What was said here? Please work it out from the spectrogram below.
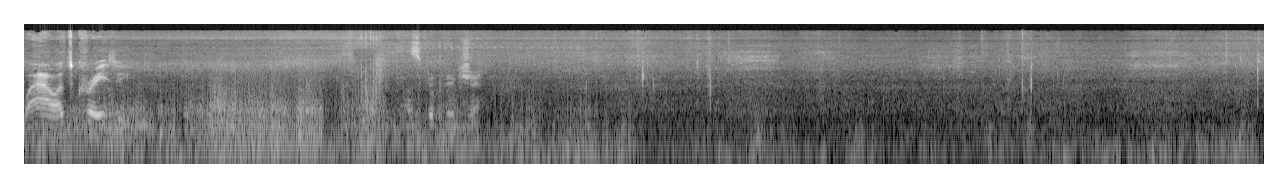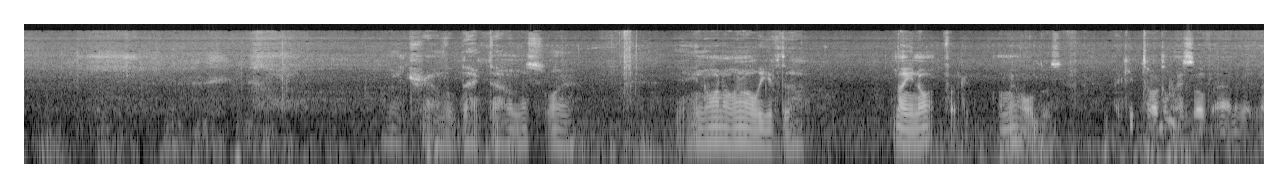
Wow, that's crazy. That's a good picture. I'm gonna travel back down this way. Yeah, you know what? I'm gonna leave the. No, you know what? Fuck it. Let me hold this. I keep talking myself out of it and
